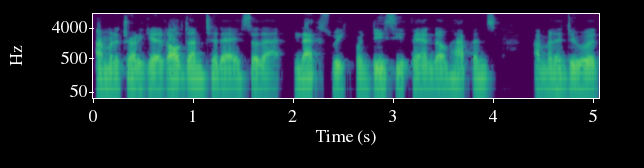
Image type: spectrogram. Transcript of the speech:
I'm going to try to get it all done today so that next week when DC Fandom happens, I'm going to do a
